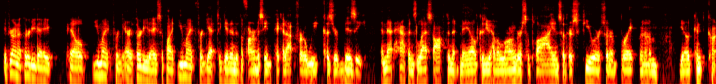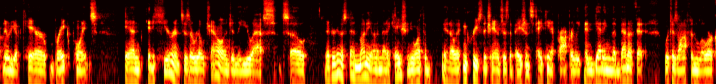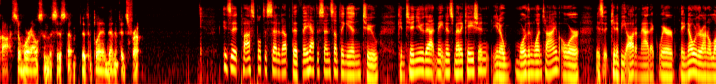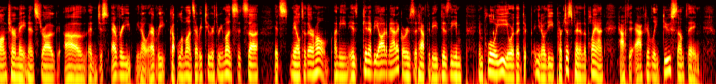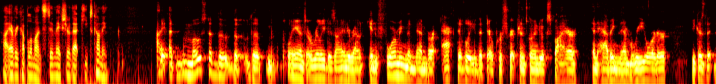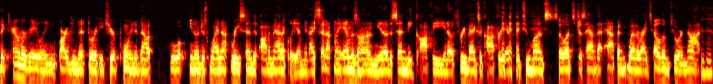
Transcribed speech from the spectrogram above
if you're on a 30 day pill, you might forget, or 30 day supply, you might forget to get into the pharmacy and pick it up for a week because you're busy and that happens less often at mail because you have a longer supply, and so there's fewer sort of break, um, you know, con- continuity of care break points, and adherence is a real challenge in the U.S. So if you're going to spend money on a medication, you want to, you know, increase the chances the patient's taking it properly and getting the benefit, which is often lower cost somewhere else in the system that the plan benefits from is it possible to set it up that they have to send something in to continue that maintenance medication, you know, more than one time, or is it can it be automatic where they know they're on a long-term maintenance drug, uh, and just every you know every couple of months, every two or three months, it's uh it's mailed to their home. I mean, is can it be automatic, or does it have to be? Does the employee or the you know the participant in the plan have to actively do something uh, every couple of months to make sure that keeps coming? I, most of the, the, the plans are really designed around informing the member actively that their prescription is going to expire and having them reorder. Because the, the countervailing argument, Dorothy, to your point about well, you know, just why not resend it automatically? I mean, I set up my Amazon, you know, to send me coffee, you know, three bags of coffee every two months. So let's just have that happen, whether I tell them to or not. Mm-hmm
